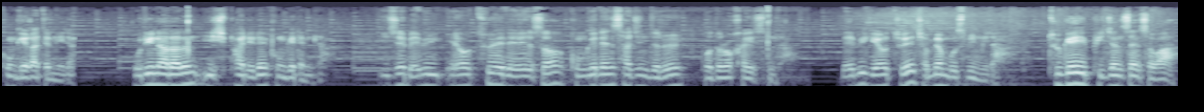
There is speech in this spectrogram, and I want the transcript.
공개가 됩니다. 우리나라는 28일에 공개됩니다. 이제 매빅 에어2에 대해서 공개된 사진들을 보도록 하겠습니다. 매빅 에어2의 전면 모습입니다. 두 개의 비전 센서와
